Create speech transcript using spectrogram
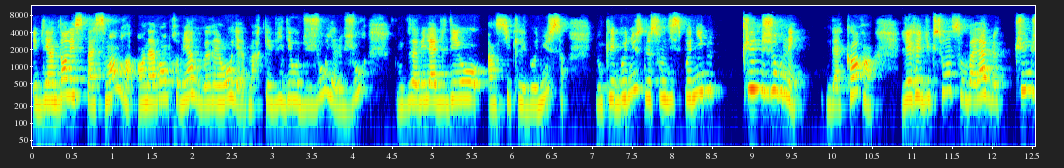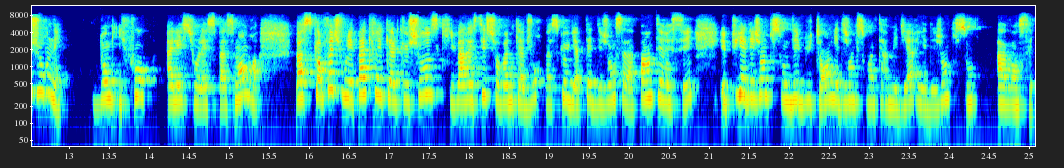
eh bien, dans l'espace membre, en avant-première, vous verrez en haut, il y a marqué vidéo du jour, il y a le jour. Donc, vous avez la vidéo ainsi que les bonus. Donc, les bonus ne sont disponibles qu'une journée. D'accord? Les réductions ne sont valables qu'une journée. Donc, il faut aller sur l'espace membre parce qu'en fait, je ne voulais pas créer quelque chose qui va rester sur 24 jours parce qu'il y a peut-être des gens que ça ne va pas intéresser. Et puis, il y a des gens qui sont débutants, il y a des gens qui sont intermédiaires, il y a des gens qui sont avancés.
